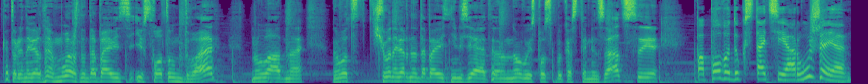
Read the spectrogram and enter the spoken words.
которые, наверное, можно добавить и в Splatoon 2. Ну ладно. Ну вот чего, наверное, добавить нельзя, это новые способы кастомизации, по поводу, кстати, оружия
